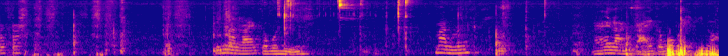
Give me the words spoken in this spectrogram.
นะคะกินมันร้ายกับบดี มันมันร้ร่างกายกับบ่ไหวพี่น้อง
